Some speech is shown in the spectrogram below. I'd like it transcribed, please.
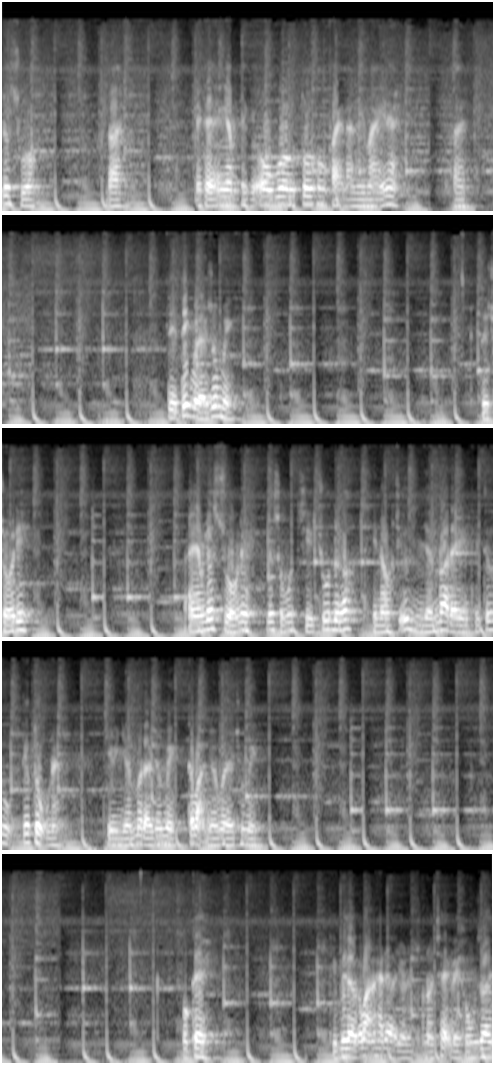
lướt xuống. Đây, anh thấy anh em thấy cái ô vuông tôi không phải là người máy này. Đây. Tiện tích vào đấy giúp mình từ chối đi. Anh em lướt xuống đi, lướt xuống một chỉ chút nữa, thì nó chữ nhấn vào đây thì tiếp tục tiếp tục này. Thì nhấn vào đấy cho mình, các bạn nhấn vào đấy cho mình. Ok. Thì bây giờ các bạn hãy đợi cho nó chạy về không giây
